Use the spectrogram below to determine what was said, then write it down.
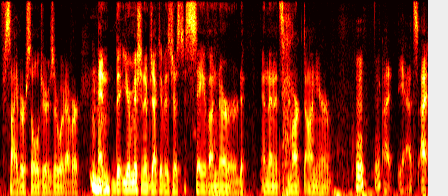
cyber soldiers or whatever, and the, your mission objective is just save a nerd, and then it's marked on your. I, yeah, it's I.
